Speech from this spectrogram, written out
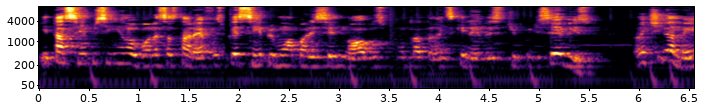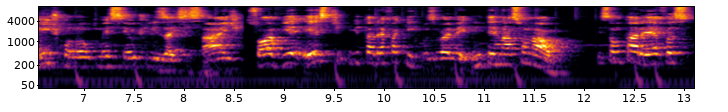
e está sempre se renovando essas tarefas porque sempre vão aparecer novos contratantes querendo esse tipo de serviço. Antigamente, quando eu comecei a utilizar esse site, só havia esse tipo de tarefa aqui, que você vai ver internacional que são tarefas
